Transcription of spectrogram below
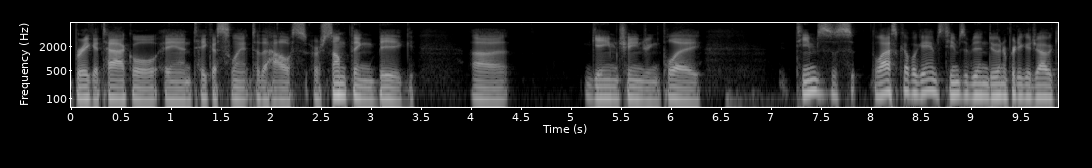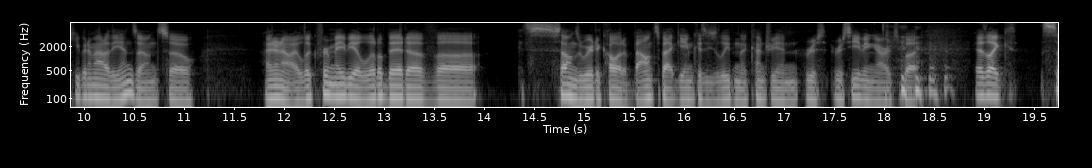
break a tackle and take a slant to the house or something big, uh, game changing play. Teams, the last couple games, teams have been doing a pretty good job of keeping him out of the end zone. So I don't know. I look for maybe a little bit of, uh, it sounds weird to call it a bounce back game because he's leading the country in re- receiving yards, but it's like s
